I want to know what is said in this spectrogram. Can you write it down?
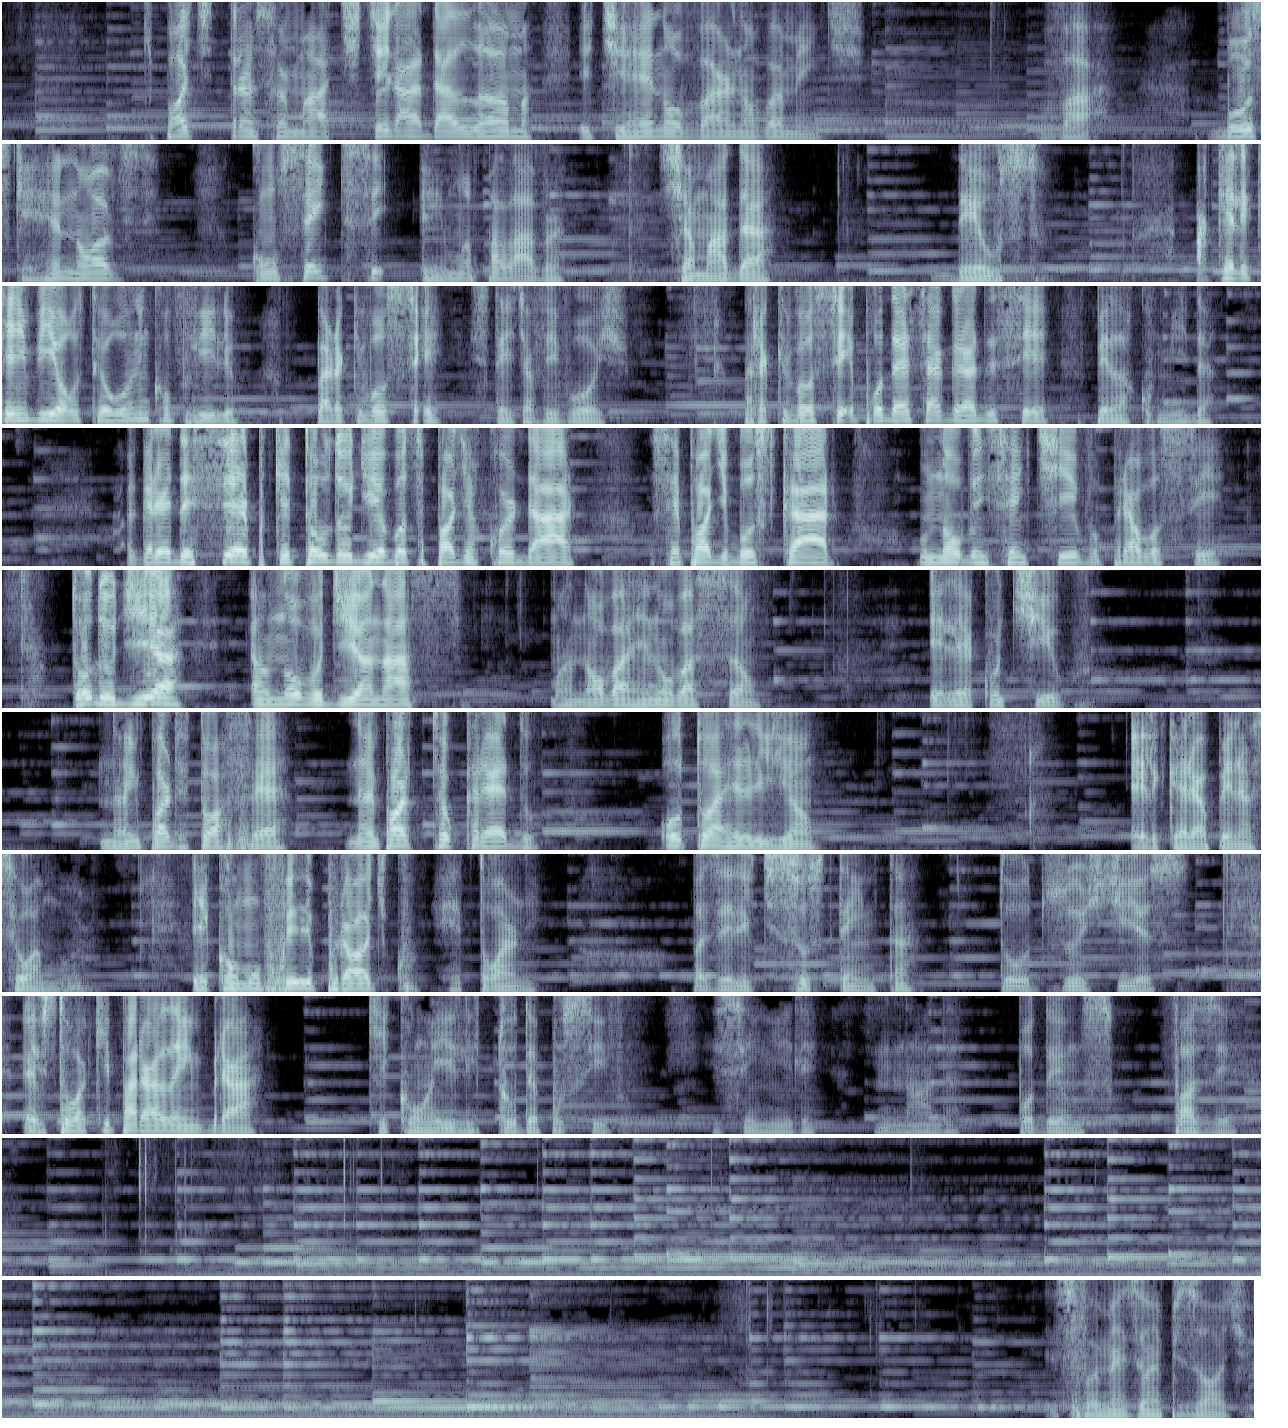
que pode te transformar, te tirar da lama e te renovar novamente. Vá, busque, renove-se, concentre-se em uma palavra chamada Deus, aquele que enviou o teu único filho para que você esteja vivo hoje, para que você pudesse agradecer pela comida Agradecer porque todo dia você pode acordar, você pode buscar um novo incentivo para você. Todo dia é um novo dia nasce, uma nova renovação. Ele é contigo. Não importa tua fé, não importa teu credo ou tua religião. Ele quer apenas seu amor e como um filho pródigo retorne, pois ele te sustenta todos os dias. Eu estou aqui para lembrar que com ele tudo é possível e sem ele nada podemos fazer. Esse foi mais um episódio.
